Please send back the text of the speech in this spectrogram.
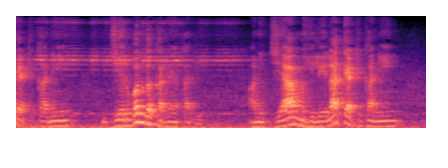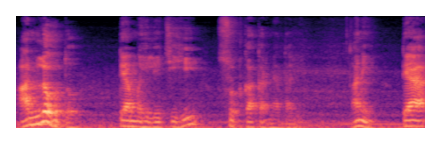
त्या ठिकाणी जेरबंद करण्यात आली आणि ज्या महिलेला त्या ठिकाणी आणलं होतं त्या महिलेचीही सुटका करण्यात आली. आणि त्या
